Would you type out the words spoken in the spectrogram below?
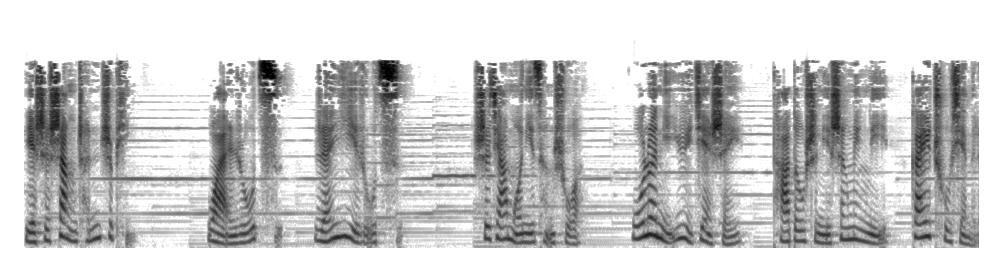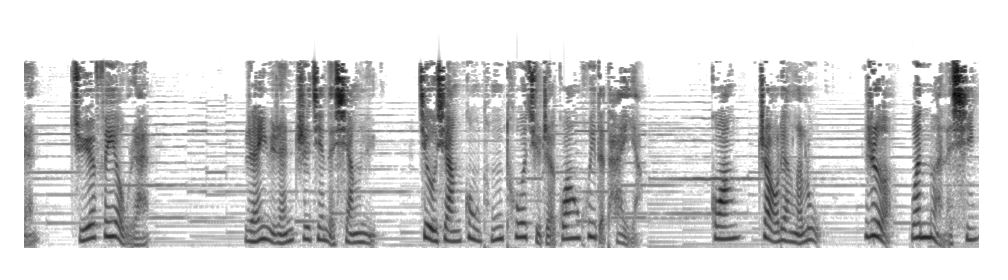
也是上乘之品。碗如此，人亦如此。释迦牟尼曾说：无论你遇见谁。”他都是你生命里该出现的人，绝非偶然。人与人之间的相遇，就像共同托举着光辉的太阳，光照亮了路，热温暖了心，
